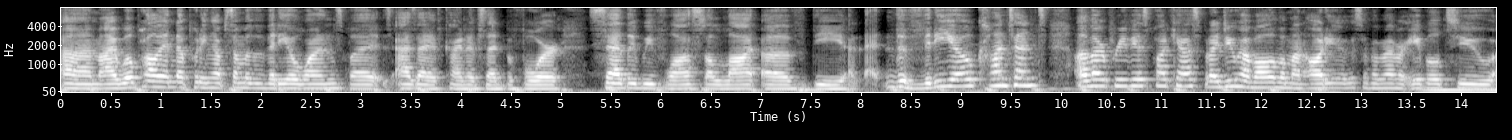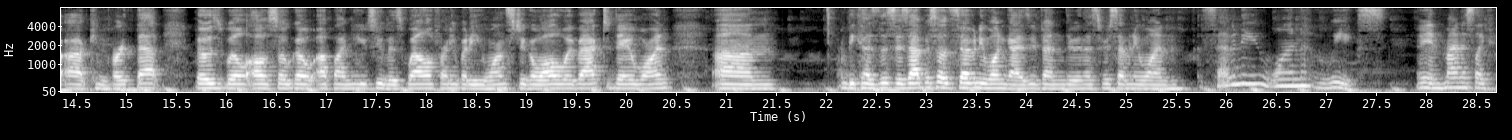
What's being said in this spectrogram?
Um, I will probably end up putting up some of the video ones, but as I've kind of said before, sadly we've lost a lot of the the video content of our previous podcast but i do have all of them on audio so if i'm ever able to uh, convert that those will also go up on youtube as well for anybody who wants to go all the way back to day one. Um, because this is episode 71 guys. We've been doing this for 71 71 weeks i mean minus like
